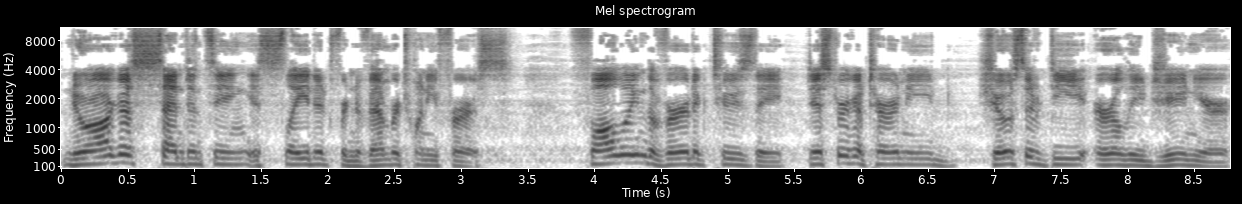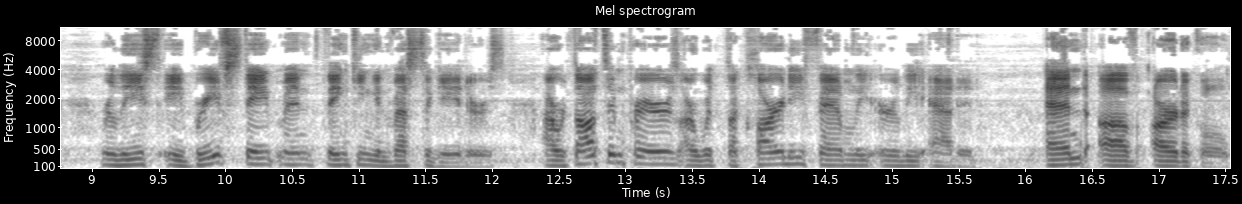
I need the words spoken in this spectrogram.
Nuaga's sentencing is slated for November 21st. Following the verdict Tuesday, District Attorney Joseph D. Early Jr. released a brief statement thanking investigators. Our thoughts and prayers are with the Clardy family, Early added. End of article.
